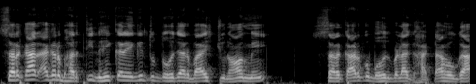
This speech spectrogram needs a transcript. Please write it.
सरकार अगर भर्ती नहीं करेगी तो 2022 चुनाव में सरकार को बहुत बड़ा घाटा होगा।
